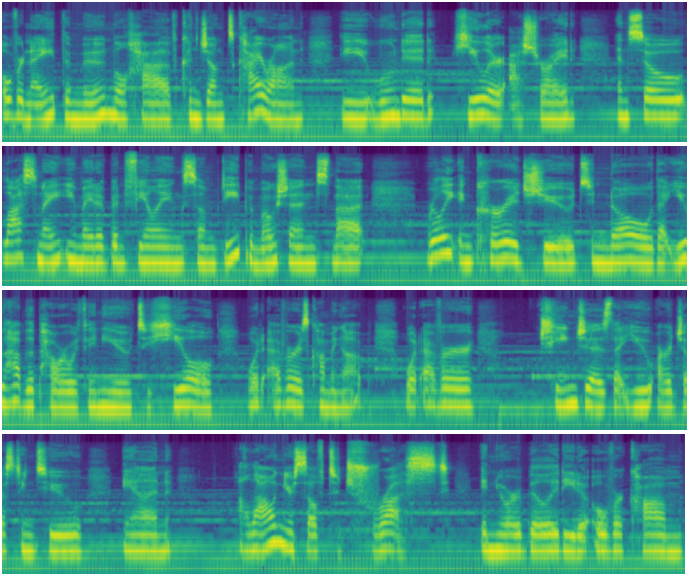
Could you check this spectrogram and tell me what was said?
Overnight, the moon will have conjunct Chiron, the wounded healer asteroid. And so last night, you might have been feeling some deep emotions that really encouraged you to know that you have the power within you to heal whatever is coming up, whatever changes that you are adjusting to, and allowing yourself to trust in your ability to overcome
